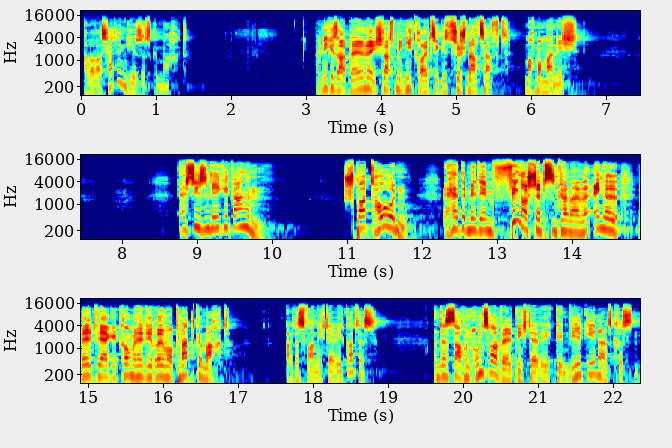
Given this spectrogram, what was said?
Aber was hat denn Jesus gemacht? Hat nicht gesagt, nein, nein, ich lasse mich nicht kreuzigen, ist zu schmerzhaft. Machen wir mal nicht. Er ist diesen Weg gegangen. Spatton. Er hätte mit dem Finger schnipsen können, eine Engelwelt wäre gekommen hätte die Römer platt gemacht. Aber das war nicht der Weg Gottes. Und das ist auch in unserer Welt nicht der Weg, den wir gehen als Christen.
